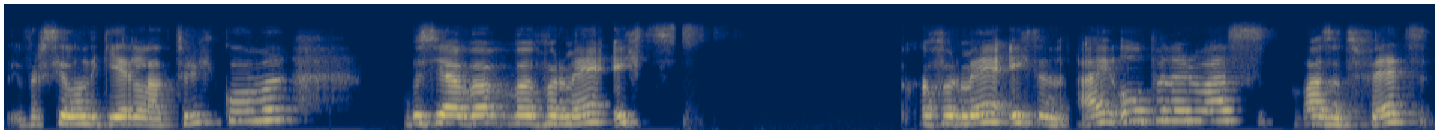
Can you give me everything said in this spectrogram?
verschillende keren laat terugkomen. Dus ja, wat voor mij echt, wat voor mij echt een eye-opener was, was het feit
